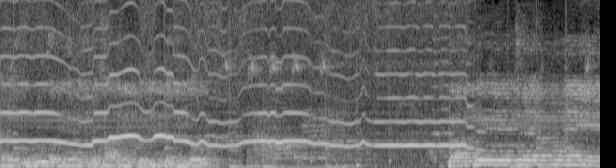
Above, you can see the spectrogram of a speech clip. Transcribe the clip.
અને ગુરુવર્યોની પ્રસાદની બધી નદીઓ. ગંગે યમુને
